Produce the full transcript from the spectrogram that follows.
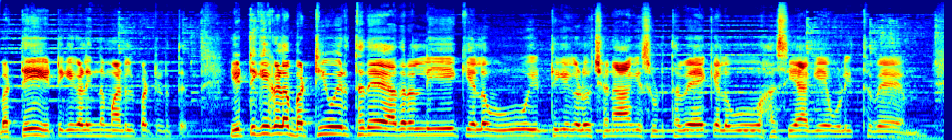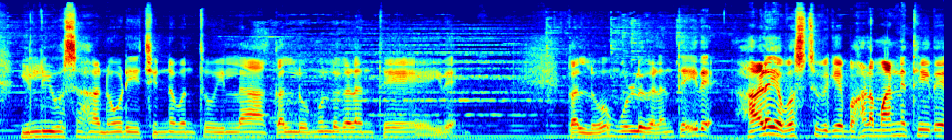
ಬಟ್ಟೆ ಇಟ್ಟಿಗೆಗಳಿಂದ ಮಾಡಲ್ಪಟ್ಟಿರುತ್ತೆ. ಇಟ್ಟಿಗೆಗಳ ಬಟ್ಟೆಯೂ ಇರ್ತದೆ, ಅದರಲ್ಲಿ ಕೆಲವು ಇಟ್ಟಿಗೆಗಳು ಚೆನ್ನಾಗಿ ಸುಡ್ತವೆ, ಕೆಲವು ಹಸಿಯಾಗಿಯೇ ಉಳಿತವೆ. ಇಲ್ಲಿಯೂ ಸಹ ನೋಡಿ, ಚಿನ್ನವಂತೂ ಇಲ್ಲ, ಕಲ್ಲು ಮುಳ್ಳುಗಳಂತೆ ಇದೆ. ಕಲ್ಲು ಮುಳ್ಳುಗಳಂತೆ ಇದೆ. ಹಳೆಯ ವಸ್ತುವಿಗೆ ಬಹಳ ಮಾನ್ಯತೆ ಇದೆ.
